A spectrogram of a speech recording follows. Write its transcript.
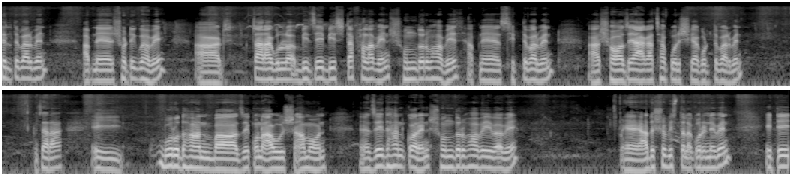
ফেলতে পারবেন, আপনি সঠিকভাবে। আর চারাগুলো বীজে বীজটা ফালাবেন, সুন্দরভাবে আপনি ছিটতে পারবেন আর সহজে আগাছা পরিষ্কার করতে পারবেন। যারা এই বোরো ধান বা যে কোনো আউশ, আমন যে ধান করেন, সুন্দরভাবে এইভাবে আদর্শ বীজতলা করে নেবেন। এটাই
